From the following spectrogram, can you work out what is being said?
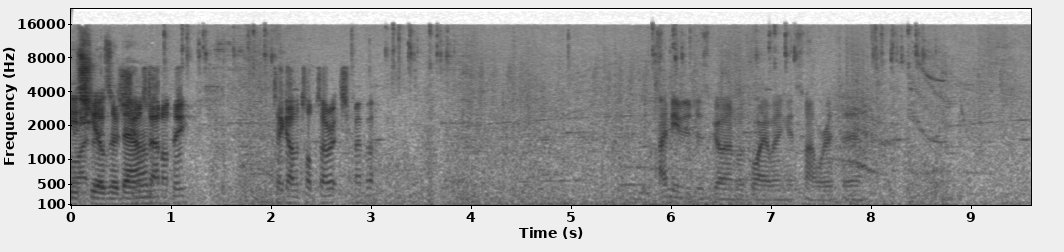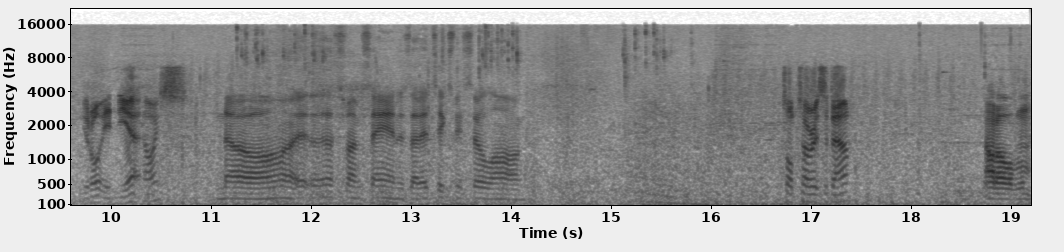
These alright shields are down. Shields down on D. Take out the top turrets, remember? I need to just go in with Y-Wing, it's not worth it. You're not in yet, nice. No, that's what I'm saying, is that it takes me so long. Top turrets are down. Not all of them.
